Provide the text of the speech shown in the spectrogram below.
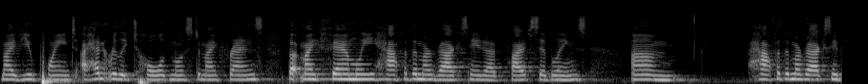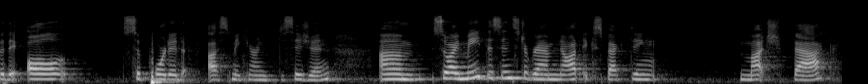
my viewpoint. I hadn't really told most of my friends, but my family, half of them are vaccinated. I have five siblings. Um, half of them are vaccinated, but they all supported us making our decision. Um, so I made this Instagram not expecting much back.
